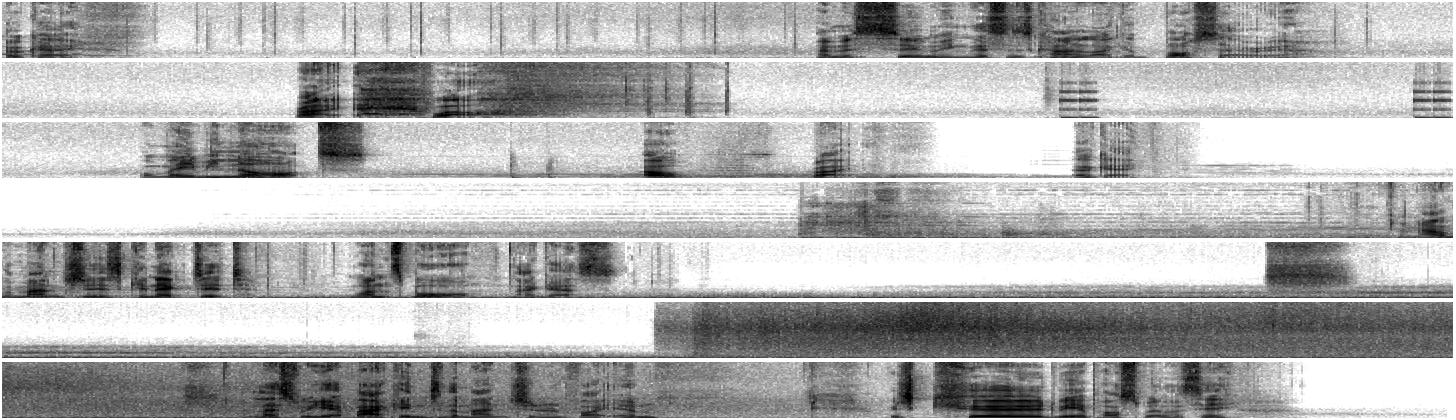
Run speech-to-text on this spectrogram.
Okay. I'm assuming this is kind of like a boss area. Right, well. Or maybe not. Oh, right. Okay. Now the mansion is connected. Once more, I guess. Unless we get back into the mansion and fight him. Which could be a possibility.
